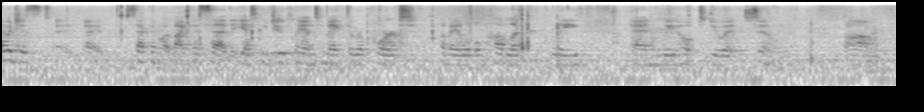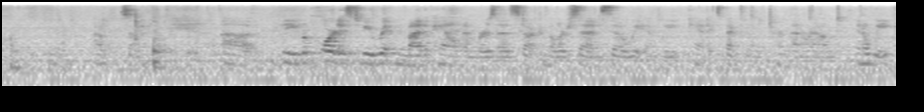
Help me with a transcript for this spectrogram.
I would just uh, second what Mike has said, that yes, we do plan to make the report available publicly, and we hope to do it soon. Um, oh, sorry. Uh, The report is to be written by the panel members, as Dr. Miller said, so we, and we can't expect them to turn that around in a week.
